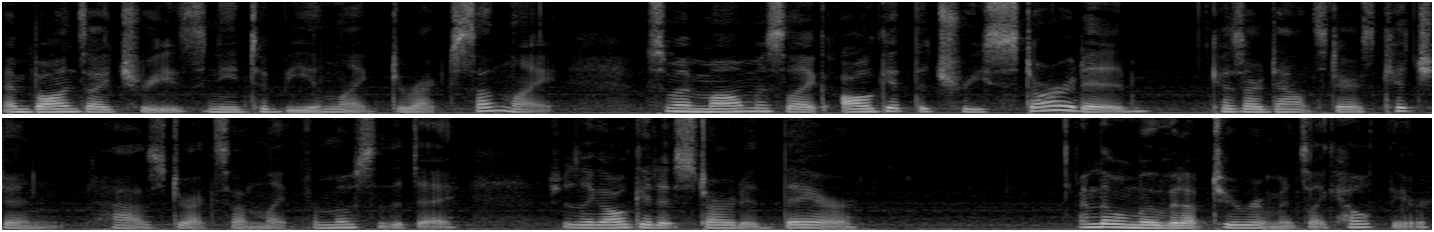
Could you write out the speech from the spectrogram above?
And bonsai trees need to be in like direct sunlight. So my mom was like, I'll get the tree started because our downstairs kitchen has direct sunlight for most of the day. She was like, I'll get it started there. And then we'll move it up to your room. It's like healthier.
